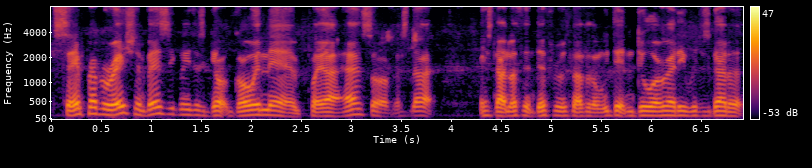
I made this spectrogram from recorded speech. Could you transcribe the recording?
same preparation. Basically, just go go in there and play our ass off. It's not it's not nothing different. It's nothing we didn't do already. We just gotta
